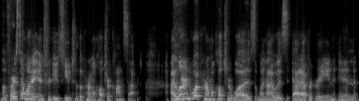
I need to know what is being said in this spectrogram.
But first, I want to introduce you to the permaculture concept. I learned what permaculture was when I was at Evergreen in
